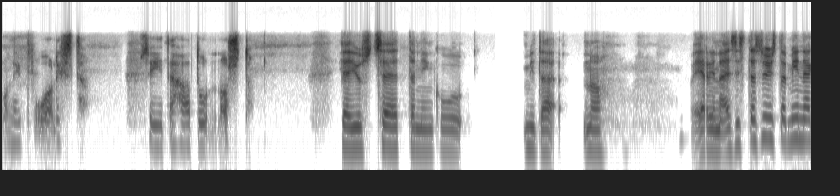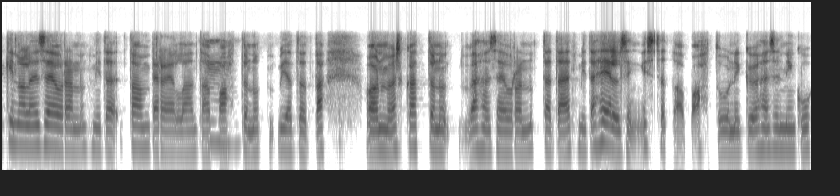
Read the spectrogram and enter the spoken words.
monipuolista. Siitä hatun nosto. Ja just se, että niin kuin, mitä, no erinäisistä syistä minäkin olen seurannut, mitä Tampereella on mm. tapahtunut mm. ja tota, olen myös katsonut, vähän seurannut tätä, että mitä Helsingissä tapahtuu, niin kyllähän se, niin kuin,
